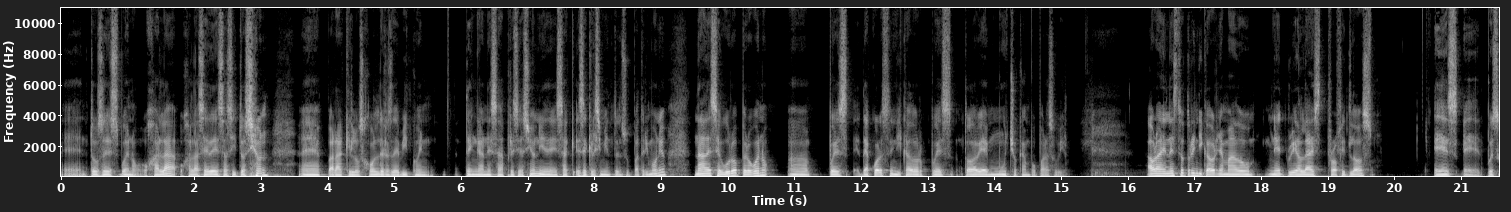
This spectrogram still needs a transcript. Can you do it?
Eh, entonces, bueno, ojalá, ojalá se dé esa situación para que los holders de Bitcoin tengan esa apreciación y ese crecimiento en su patrimonio. Nada es seguro, pero bueno, ah, pues de acuerdo a este indicador, pues todavía hay mucho campo para subir. Ahora, en este otro indicador llamado Net Realized Profit Loss, es eh, pues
